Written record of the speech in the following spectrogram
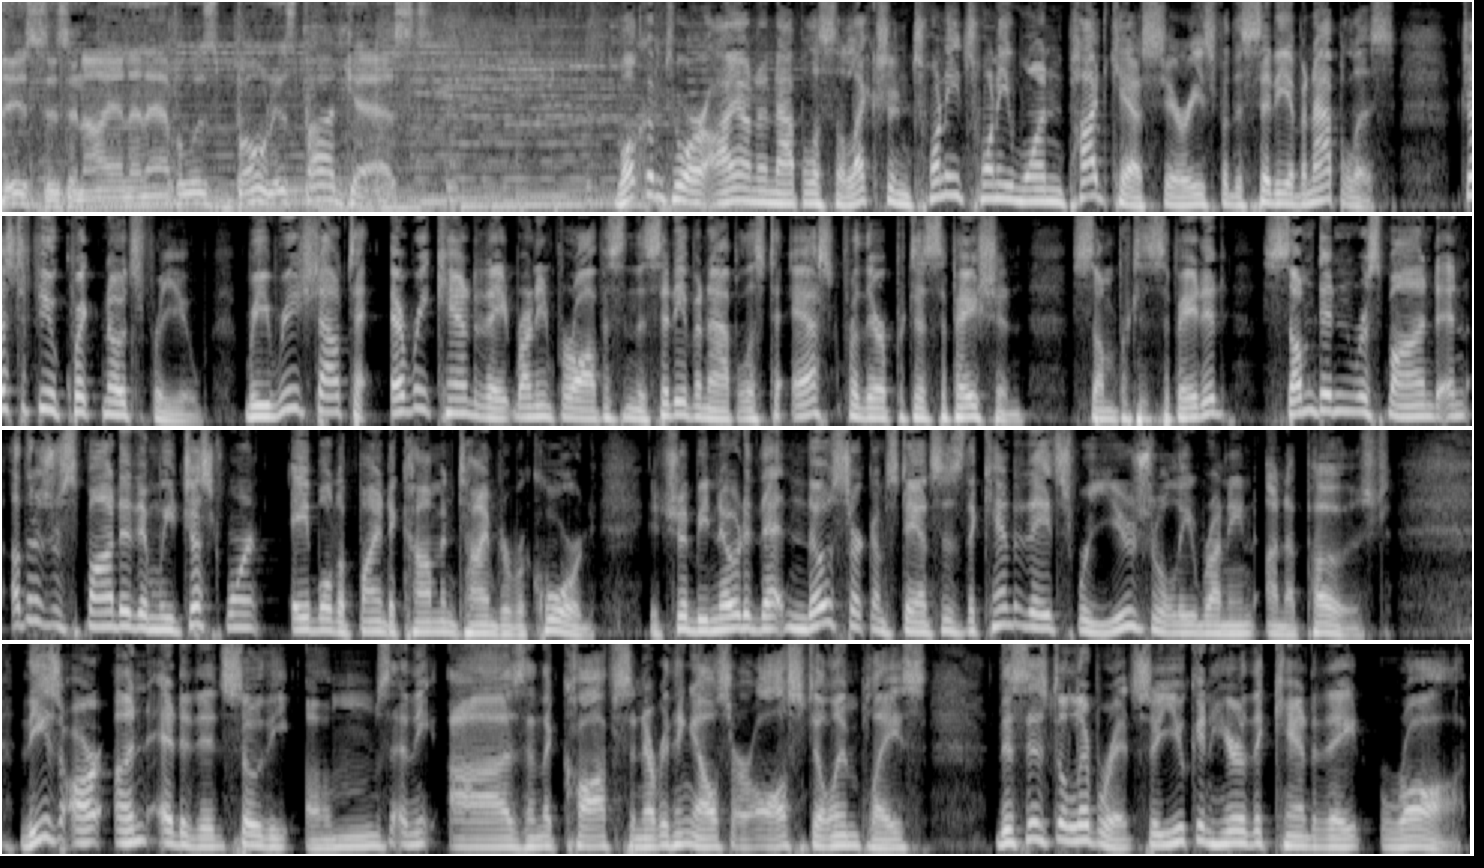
This is an Eye on Annapolis bonus podcast. Welcome to our Eye on Annapolis Election 2021 podcast series for the city of Annapolis. Just a few quick notes for you. We reached out to every candidate running for office in the city of Annapolis to ask for their participation. Some participated, some didn't respond, and others responded, and we just weren't able to find a common time to record. It should be noted that in those circumstances, the candidates were usually running unopposed. These are unedited, so the ums and the ahs and the coughs and everything else are all still in place. This is deliberate, so you can hear the candidate raw.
